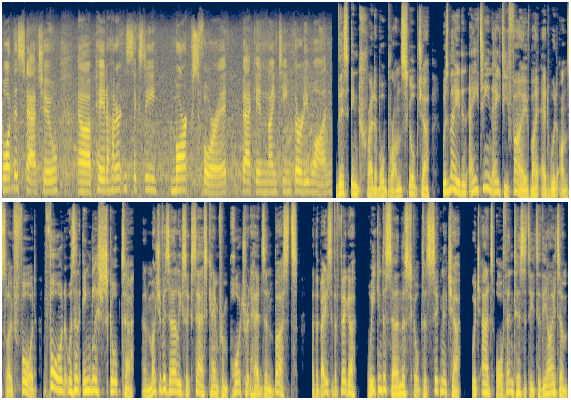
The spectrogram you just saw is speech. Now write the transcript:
Bought this statue, uh, paid 160 marks for it. Back in 1931. This incredible bronze sculpture was made in 1885 by Edward Onslow Ford. Ford was an English sculptor, and much of his early success came from portrait heads and busts. At the base of the figure, we can discern the sculptor's signature, which adds authenticity to the item.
